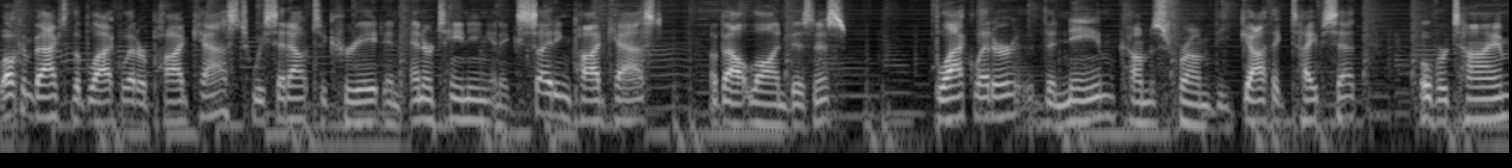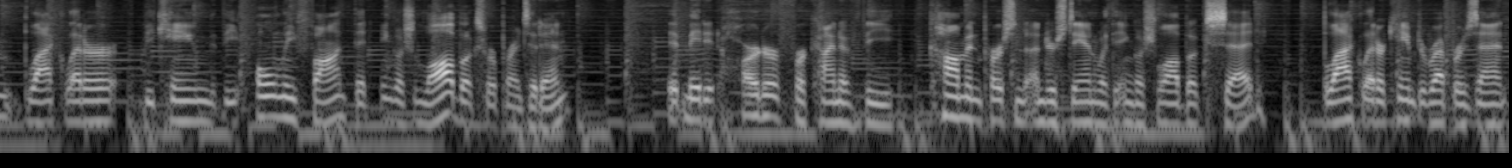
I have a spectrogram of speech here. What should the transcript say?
Welcome back to the Black Letter Podcast. We set out to create an entertaining and exciting podcast about law and business. Black Letter, the name, comes from the Gothic typeset. Over time, Black Letter became the only font that English law books were printed in. It made it harder for kind of the common person to understand what the English law books said. Black Letter came to represent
